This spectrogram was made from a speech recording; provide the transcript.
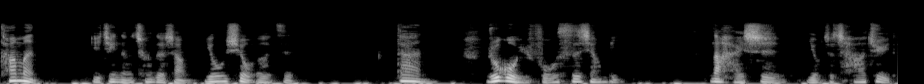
他们已经能称得上优秀二字，但如果与佛斯相比，那还是有着差距的。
